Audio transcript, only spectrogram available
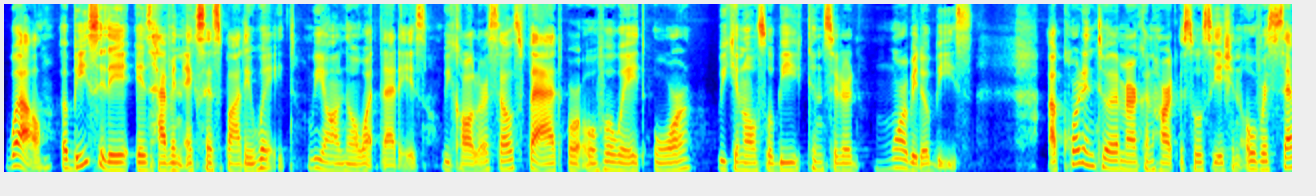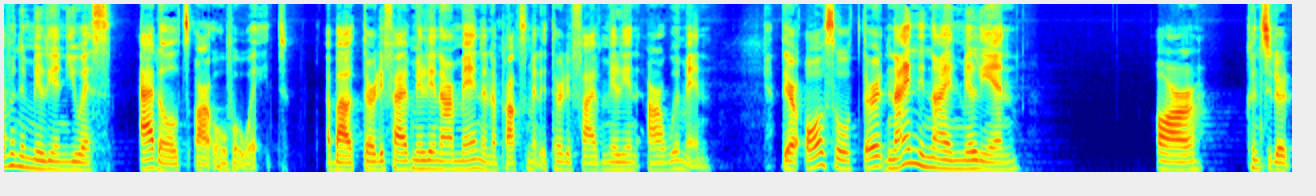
Well, obesity is having excess body weight. We all know what that is. We call ourselves fat or overweight, or we can also be considered morbid obese. According to the American Heart Association, over 70 million US adults are overweight. About 35 million are men and approximately 35 million are women. There are also 99 million are considered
